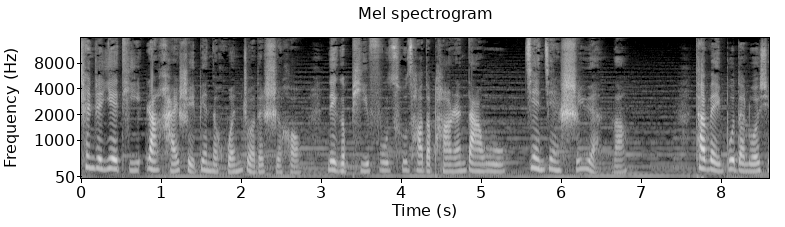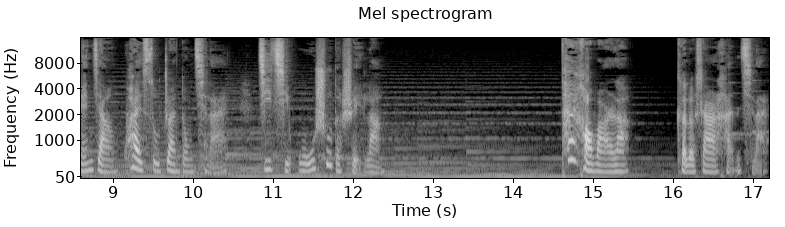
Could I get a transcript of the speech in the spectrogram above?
趁着液体让海水变得浑浊的时候，那个皮肤粗糙的庞然大物渐渐驶远了。它尾部的螺旋桨快速转动起来，激起无数的水浪。太好玩了！克洛沙尔喊起来。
